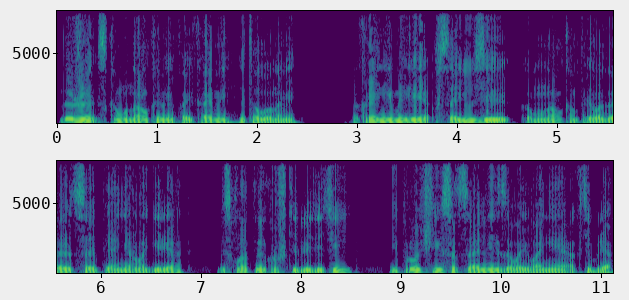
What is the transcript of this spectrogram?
Даже с коммуналками, пайками и талонами. По крайней мере, в Союзе коммуналкам прилагаются пионер-лагеря, бесплатные кружки для детей и прочие социальные завоевания октября.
